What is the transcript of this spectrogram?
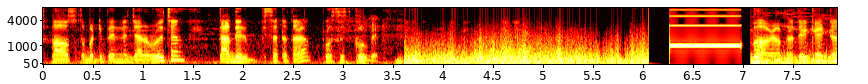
স্পাউস অথবা ডিপেন্ডেন্ট যারা রয়েছেন, তাদের ভিসাটা তারা প্রসেস করবে। এবার আপনাদেরকে একটা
